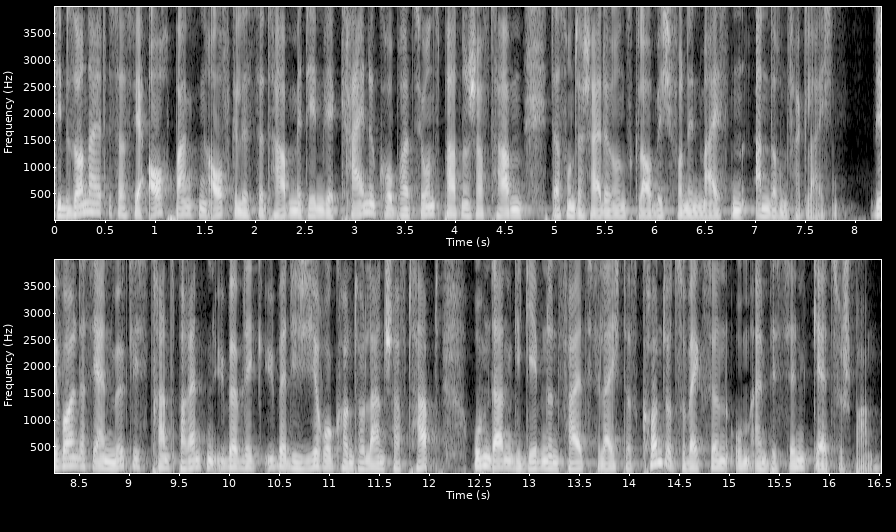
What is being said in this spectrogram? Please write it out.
Die Besonderheit ist, dass wir auch Banken aufgelistet haben, mit denen wir keine Kooperationspartnerschaft haben. Das unterscheidet uns, glaube ich, von den meisten anderen Vergleichen. Wir wollen, dass ihr einen möglichst transparenten Überblick über die Girokontolandschaft habt, um dann gegebenenfalls vielleicht das Konto zu wechseln, um ein bisschen Geld zu sparen.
